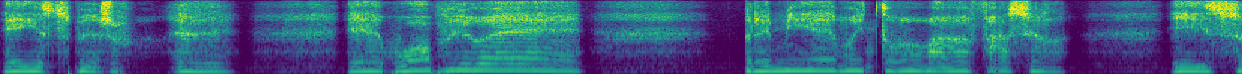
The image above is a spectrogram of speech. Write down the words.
é, é isso mesmo. É, é, o óbvio é. Para mim é muito ah, fácil. Isso.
